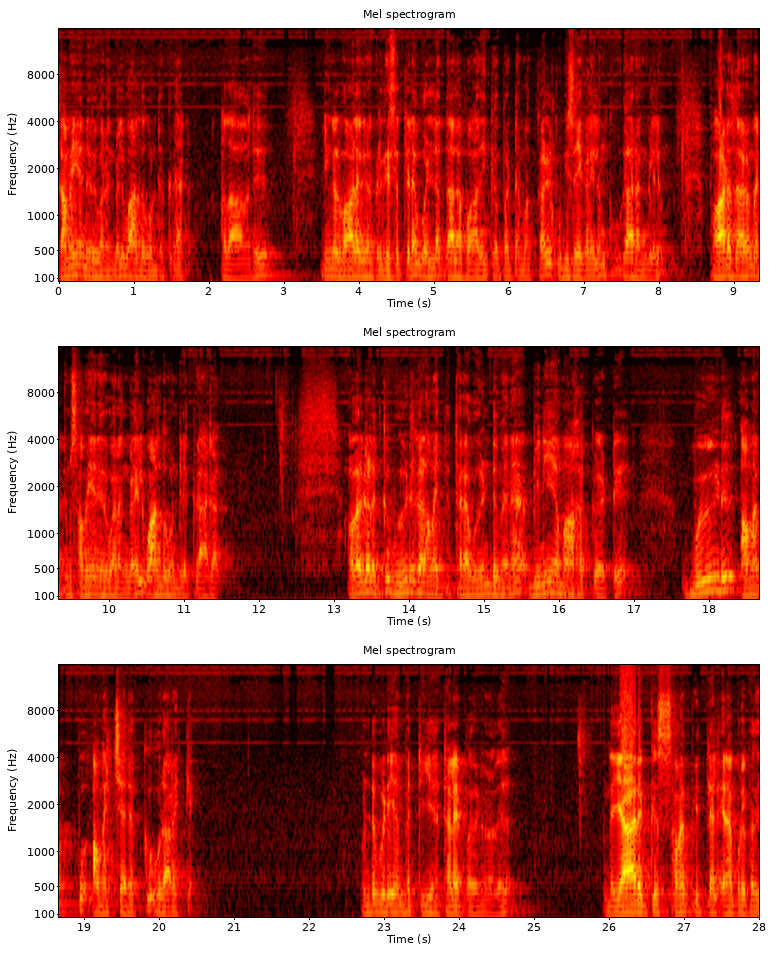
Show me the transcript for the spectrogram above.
சமய நிறுவனங்களில் வாழ்ந்து கொண்டிருக்கிறார்கள். அதாவது நீங்கள் வாழுகிற பிரதேசத்தில் வெள்ளத்தால் பாதிக்கப்பட்ட மக்கள் குடிசைகளிலும் கூடாரங்களிலும் பாடசாலைகள் மற்றும் சமய நிறுவனங்களில் வாழ்ந்து கொண்டிருக்கிறார்கள். அவர்களுக்கு வீடுகள் அமைத்து தர வேண்டும் என வினியமாக கேட்டு வீடு அமைப்பு அமைச்சருக்கு ஒரு அறிக்கை. உண்டு விடயம் பற்றிய தலைப்பிடுறது இந்த யாருக்கு சமர்ப்பித்தல் என குறிப்பது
